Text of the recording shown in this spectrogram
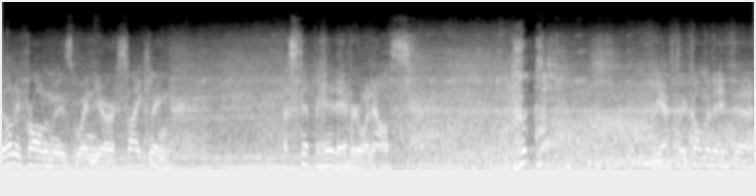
The only problem is when you're cycling a step ahead of everyone else, you have to accommodate the,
